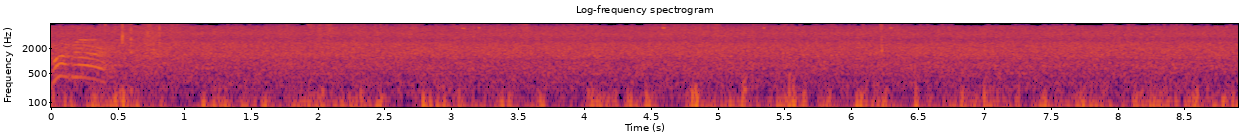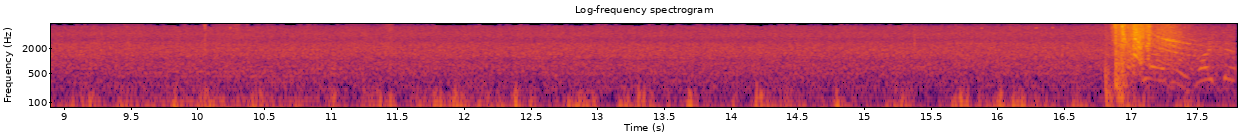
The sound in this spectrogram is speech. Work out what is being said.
Hunter! Driver, right there!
